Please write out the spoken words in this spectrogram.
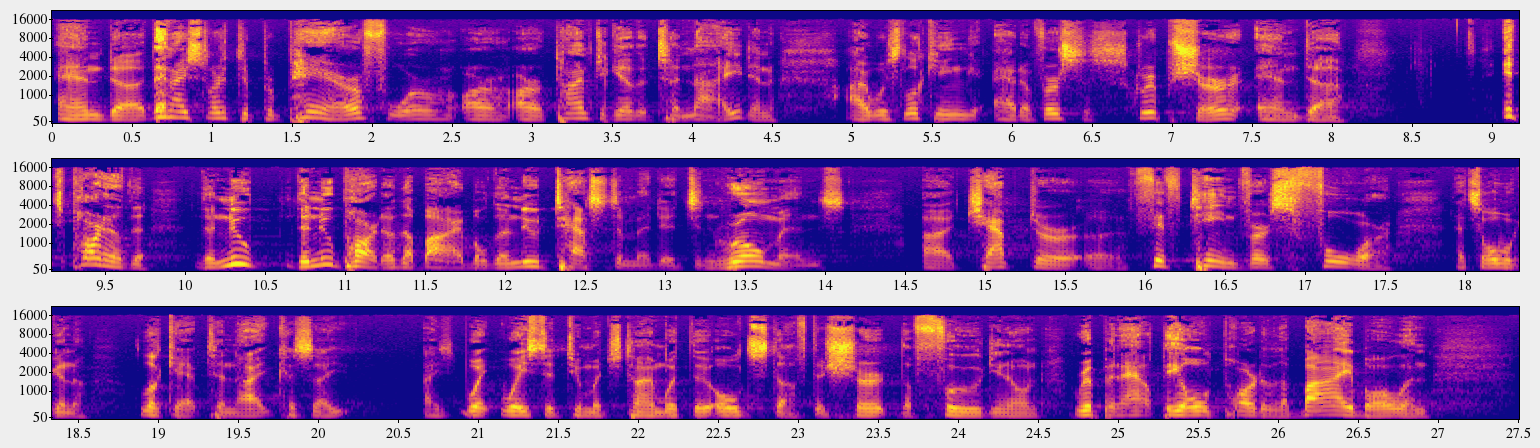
and uh, then I started to prepare for our, our time together tonight. And I was looking at a verse of scripture, and uh, it's part of the, the, new, the new part of the Bible, the New Testament. It's in Romans uh, chapter uh, 15, verse 4. That's all we're going to look at tonight because I, I w- wasted too much time with the old stuff the shirt, the food, you know, and ripping out the old part of the Bible. And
